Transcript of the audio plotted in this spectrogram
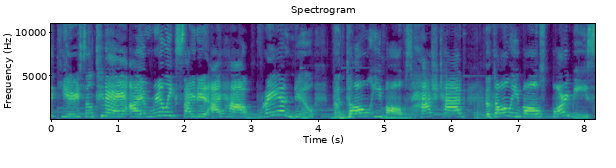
Dollastic here. So today I am really excited. I have brand new The Doll Evolves hashtag The Doll Evolves Barbies.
